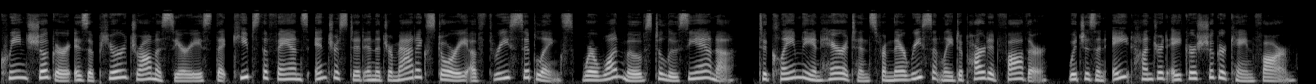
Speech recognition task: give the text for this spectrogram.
Queen Sugar is a pure drama series that keeps the fans interested in the dramatic story of three siblings where one moves to Louisiana to claim the inheritance from their recently departed father, which is an 800-acre sugarcane farm.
